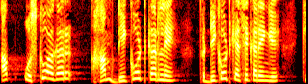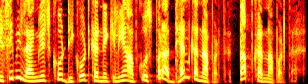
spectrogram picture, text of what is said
अब उसको अगर हम डिकोड कर लें तो डिकोड कैसे करेंगे? किसी भी लैंग्वेज को डिकोड करने के लिए आपको उस पर अध्ययन करना पड़ता है तब करना पड़ता है।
